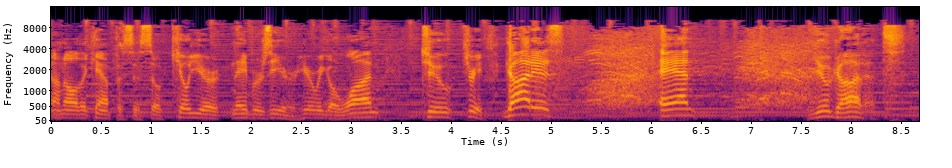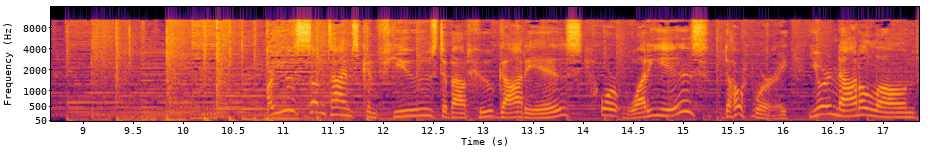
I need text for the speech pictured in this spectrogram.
on all the campuses. So kill your neighbor's ear. Here we go. One, two, three. God is and you got it. Are you sometimes confused about who God is or what He is? Don't worry, you're not alone.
